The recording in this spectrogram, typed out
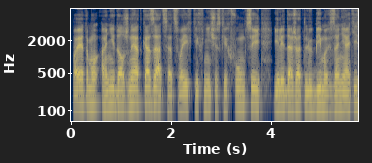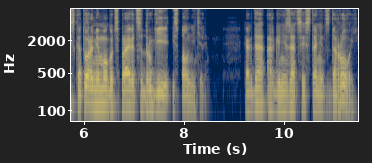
Поэтому они должны отказаться от своих технических функций или даже от любимых занятий, с которыми могут справиться другие исполнители. Когда организация станет здоровой,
